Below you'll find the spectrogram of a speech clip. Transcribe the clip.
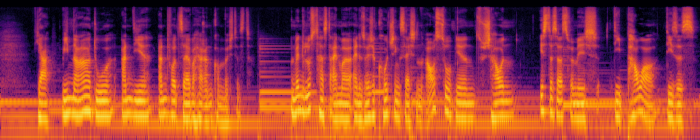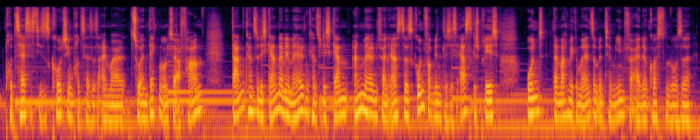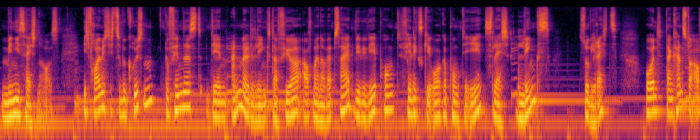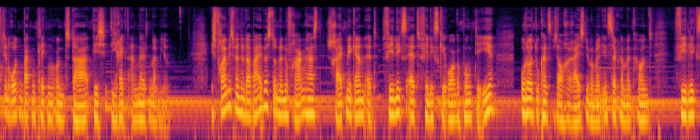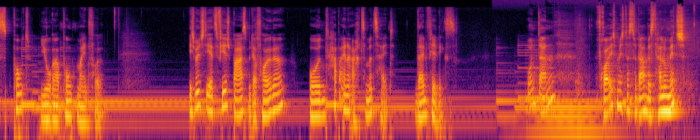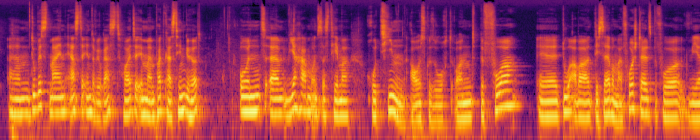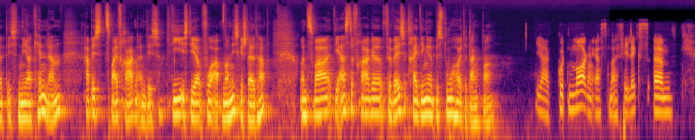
ja, wie nah du an die Antwort selber herankommen möchtest. Und wenn du Lust hast, einmal eine solche Coaching-Session auszuprobieren, zu schauen, ist das was für mich, die Power dieses Prozesses, dieses Coaching-Prozesses einmal zu entdecken und zu erfahren, dann kannst du dich gern bei mir melden, kannst du dich gern anmelden für ein erstes unverbindliches Erstgespräch und dann machen wir gemeinsam einen Termin für eine kostenlose Mini-Session aus. Ich freue mich, dich zu begrüßen. Du findest den Anmeldelink dafür auf meiner Website www.felixgeorge.de slash links sowie rechts und dann kannst du auf den roten Button klicken und da dich direkt anmelden bei mir. Ich freue mich, wenn du dabei bist und wenn du Fragen hast, schreib mir gern at felix at felixgeorge.de oder du kannst mich auch erreichen über meinen Instagram-Account felix.yoga.mindful. Ich wünsche dir jetzt viel Spaß mit der Folge und hab eine achtsame Zeit. Dein Felix. Und dann freue ich mich, dass du da bist. Hallo Mitch. Ähm, du bist mein erster Interviewgast heute in meinem Podcast hingehört. Und ähm, wir haben uns das Thema Routinen ausgesucht. Und bevor äh, du aber dich selber mal vorstellst, bevor wir dich näher kennenlernen, habe ich zwei Fragen an dich, die ich dir vorab noch nicht gestellt habe. Und zwar die erste Frage, für welche drei Dinge bist du heute dankbar? Ja, guten Morgen erstmal, Felix. Ähm,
